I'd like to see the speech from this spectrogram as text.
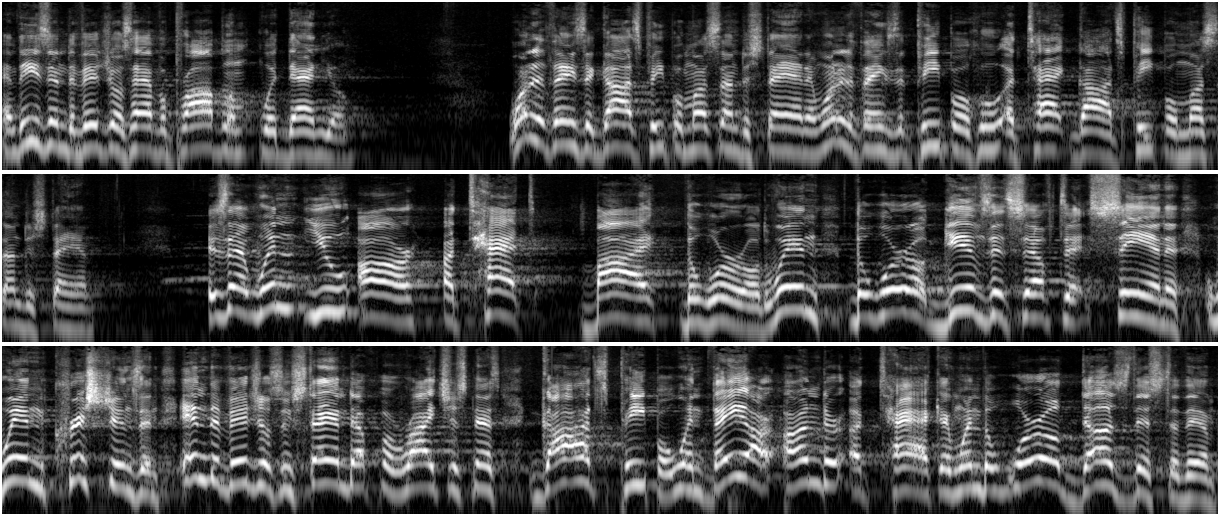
And these individuals have a problem with Daniel. One of the things that God's people must understand, and one of the things that people who attack God's people must understand, is that when you are attacked by the world, when the world gives itself to sin, and when Christians and individuals who stand up for righteousness, God's people, when they are under attack and when the world does this to them,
